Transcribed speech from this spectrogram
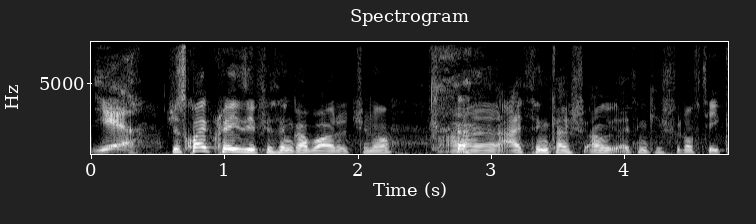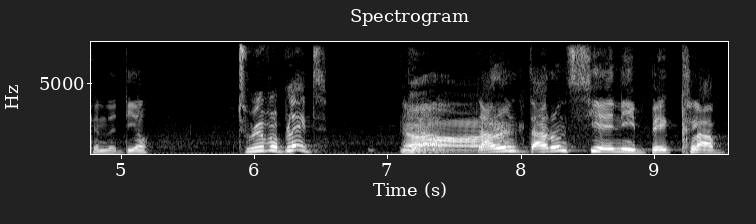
yeah. which is quite crazy if you think about it. You know, I, I think I, sh- I, I think he should have taken the deal. To River Plate. Yeah, I don't, I don't see any big club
